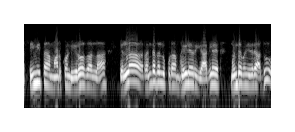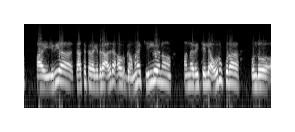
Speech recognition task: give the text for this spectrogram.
ಸೀಮಿತ ಮಾಡ್ಕೊಂಡು ಇರೋದಲ್ಲ ಎಲ್ಲಾ ರಂಗದಲ್ಲೂ ಕೂಡ ಮಹಿಳೆಯರು ಈಗಾಗಲೇ ಮುಂದೆ ಬಂದಿದ್ದಾರೆ. ಅದು, ಆ, ಹಿರಿಯ ಶಾಸಕರಾಗಿದ್ದಾರೆ, ಆದ್ರೆ ಅವ್ರ ಗಮನಕ್ಕೆ ಇಲ್ಲವೇನೋ ಅನ್ನೋ ರೀತಿಯಲ್ಲಿ ಅವರು ಕೂಡ ಒಂದು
